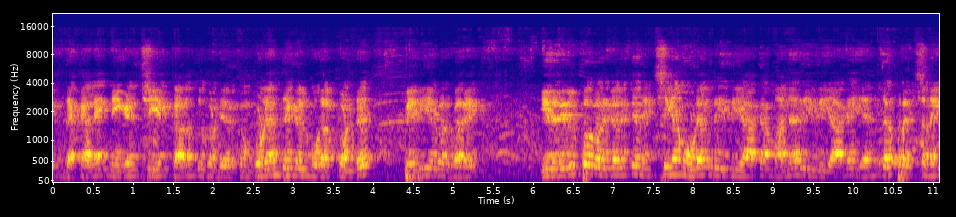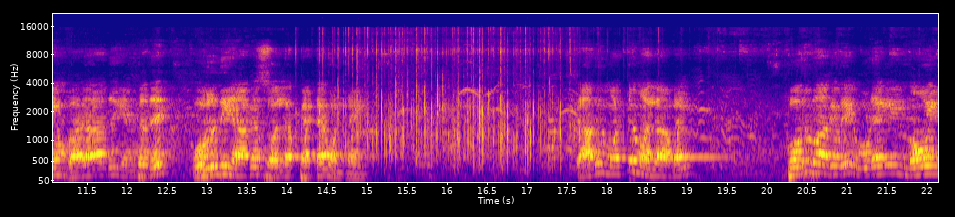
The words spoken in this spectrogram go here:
இந்த கலை நிகழ்ச்சியில் கலந்து கொண்டிருக்கும் குழந்தைகள் முதல் கொண்டு பெரியவர் வரை. இதில் இருப்பவர்களுக்கு நிச்சயம் உடல் ரீதியாக மன ரீதியாக எந்த பிரச்சனையும் வராது என்பது உறுதியாக சொல்லப்பட்ட உண்மை. அது மட்டுமல்லாமல் பொதுவாகவே உடலில் நோய்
